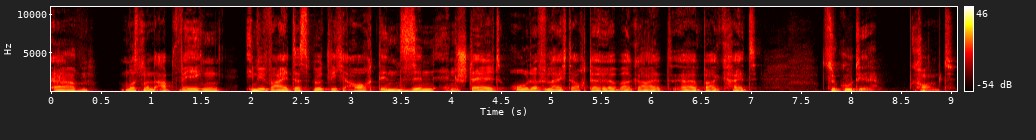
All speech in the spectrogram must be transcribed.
ähm, muss man abwägen, inwieweit das wirklich auch den Sinn entstellt oder vielleicht auch der Hörbarkeit Barkeit zugute kommt.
